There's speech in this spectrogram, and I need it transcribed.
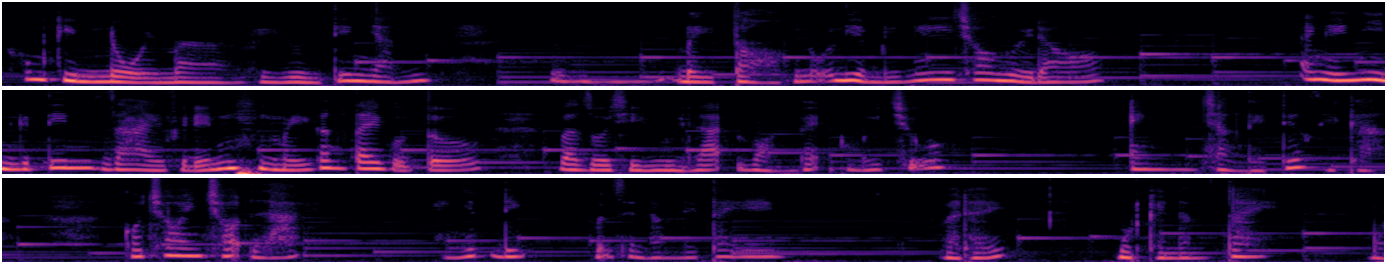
Không kìm nổi mà phải gửi tin nhắn ừ, bày tỏ cái nỗi niềm đấy ngay cho người đó anh ấy nhìn cái tin dài phải đến mấy găng tay của tớ và rồi chỉ gửi lại vỏn vẹn có mấy chữ. Anh chẳng thấy tiếc gì cả. Có cho anh chọn lại, anh nhất định vẫn sẽ nắm lấy tay em. Và đấy, một cái nắm tay, một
